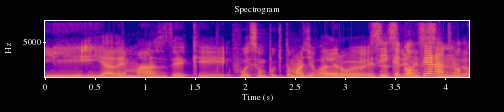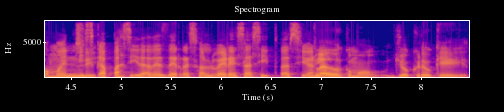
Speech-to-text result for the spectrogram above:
y, además de que fuese un poquito más llevadero. sí, que confiaran, ¿no? Como en mis capacidades de resolver esa situación. Claro, como yo creo que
